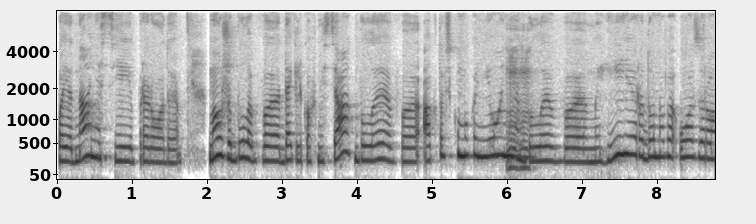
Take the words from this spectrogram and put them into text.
поєднання з цією природою. Ми вже були в декількох місцях, були в Актовському каньйоні, були в Мегії, Родонове озеро.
